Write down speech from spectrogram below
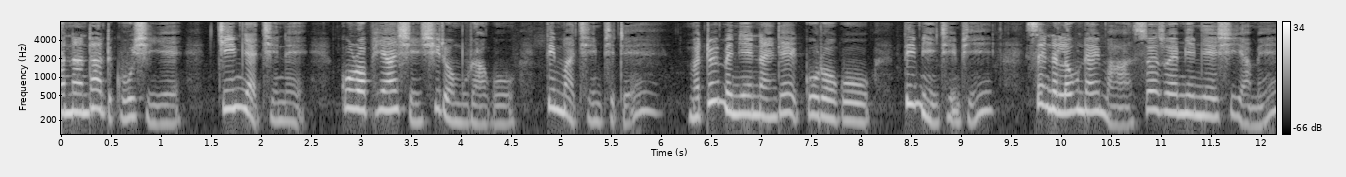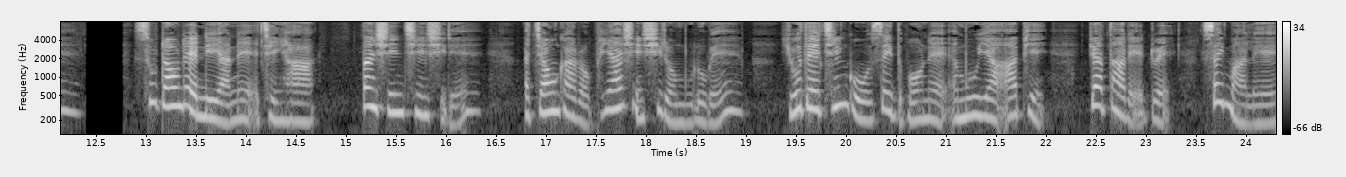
အနန္တတကုရှင်ရဲ့ကြီးမြတ်ခြင်းနဲ့ကိုရောဖျားရှင်ရှိတော်မူတာကိုသိမှတ်ခြင်းဖြစ်တယ်။မတွေ့မမြင်နိုင်တဲ့ကိုတော်ကိုသိမြင်ခြင်းဖြင့်စိတ်နှလုံးတိုင်းမှာဆွဲဆွဲမြဲမြဲရှိရမယ်။ဆူတောင်းတဲ့နေရာနဲ့အချိန်ဟာတန့်ရှင်းခြင်းရှိတယ်။အကြောင်းကတော့ဖျားရှင်ရှိတော်မူလို့ပဲ။ယူသည်ချင်းကိုစိတ်တဘောနဲ့အမှုရာအဖြစ်ပြတ်တဲ့အတွက်စိတ်မှလည်း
